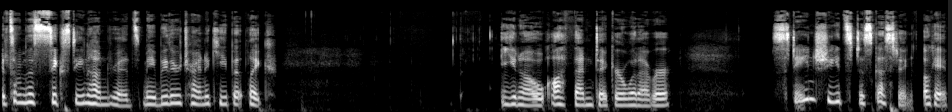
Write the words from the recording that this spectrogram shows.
it's from the 1600s. Maybe they're trying to keep it like, you know, authentic or whatever. Stain sheets, disgusting. Okay,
